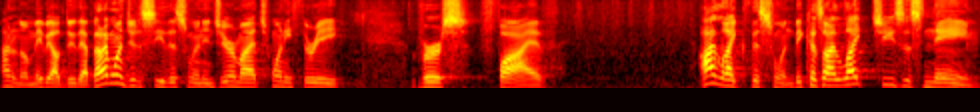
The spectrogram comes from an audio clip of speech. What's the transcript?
I don't know, maybe I'll do that. But I wanted you to see this one in Jeremiah 23, verse 5. I like this one because I like Jesus' name.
